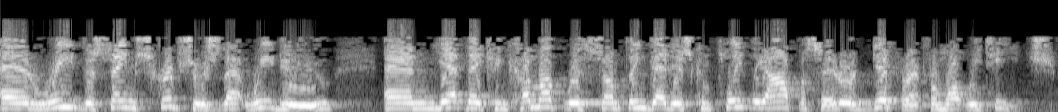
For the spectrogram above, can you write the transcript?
and read the same scriptures that we do, and yet they can come up with something that is completely opposite or different from what we teach.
